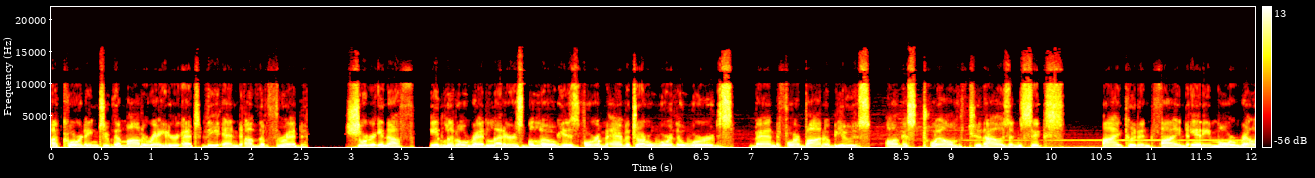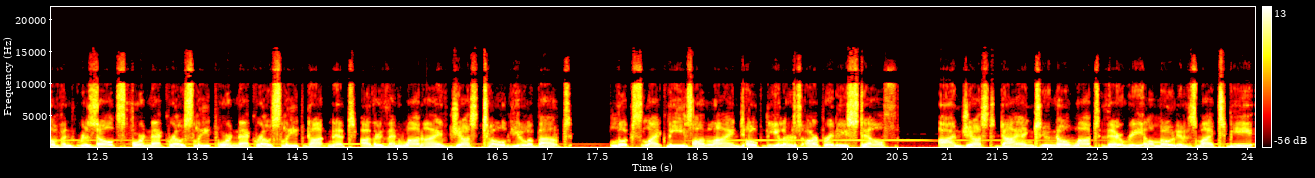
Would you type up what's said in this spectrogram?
according to the moderator at the end of the thread. Sure enough, in little red letters below his forum avatar were the words, banned for bot abuse, August 12, 2006. I couldn't find any more relevant results for Necrosleep or Necrosleep.net other than what I've just told you about. Looks like these online dope dealers are pretty stealth. I'm just dying to know what their real motives might be,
